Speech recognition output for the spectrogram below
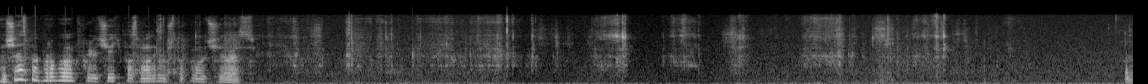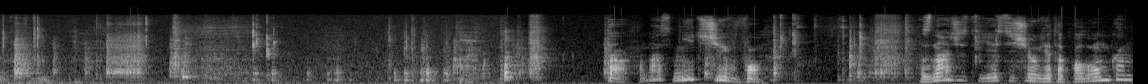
Сейчас попробуем включить, посмотрим, что получилось. Так, у нас ничего. Значит, есть еще где-то поломка.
